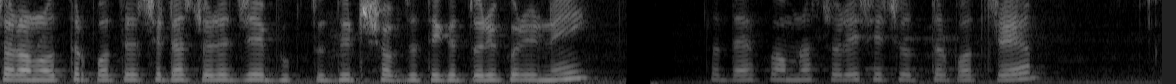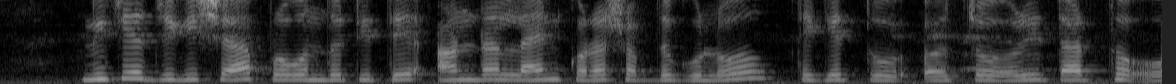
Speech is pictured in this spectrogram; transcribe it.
চলো আমরা উত্তরপত্রে সেটা চলে যে ভুক্তি দুটি শব্দ থেকে তৈরি করে নেই। তো দেখো আমরা চলে এসেছি উত্তরপত্রে। নিচের জিজ্ঞাসা প্রবন্ধটিতে আন্ডারলাইন করা শব্দগুলো থেকে চরিতার্থ ও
